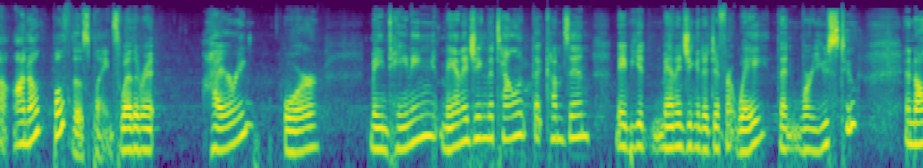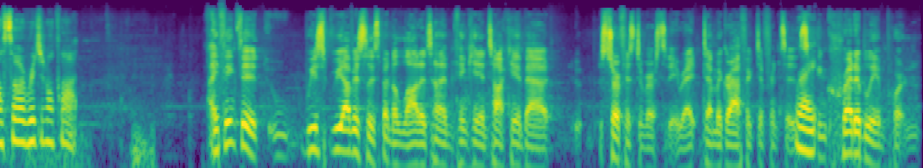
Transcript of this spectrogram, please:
on all, both of those planes, whether it hiring or maintaining, managing the talent that comes in, maybe managing it a different way than we're used to, and also original thought. I think that we, we obviously spend a lot of time thinking and talking about surface diversity, right? Demographic differences, Right. incredibly important.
